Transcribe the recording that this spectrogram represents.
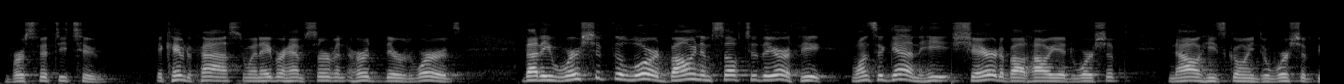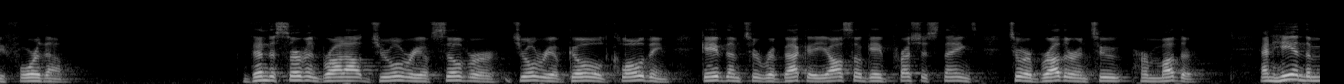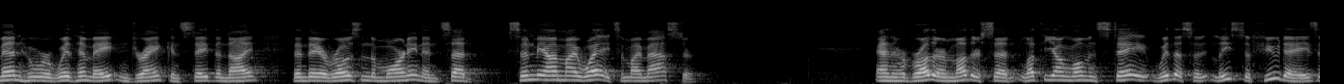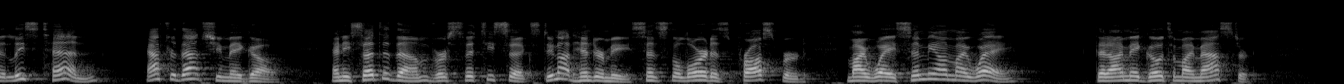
Verse 52 It came to pass, when Abraham's servant heard their words, that he worshiped the Lord, bowing himself to the earth. He once again he shared about how he had worshiped. Now he's going to worship before them. Then the servant brought out jewelry of silver, jewelry of gold, clothing, gave them to Rebekah. He also gave precious things to her brother and to her mother. And he and the men who were with him ate and drank and stayed the night. Then they arose in the morning and said, Send me on my way to my master. And her brother and mother said, Let the young woman stay with us at least a few days, at least ten. After that she may go. And he said to them, verse 56, Do not hinder me, since the Lord has prospered my way. Send me on my way, that I may go to my master.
